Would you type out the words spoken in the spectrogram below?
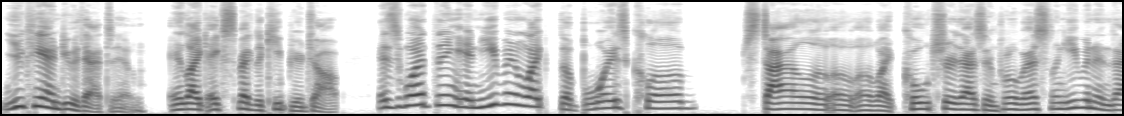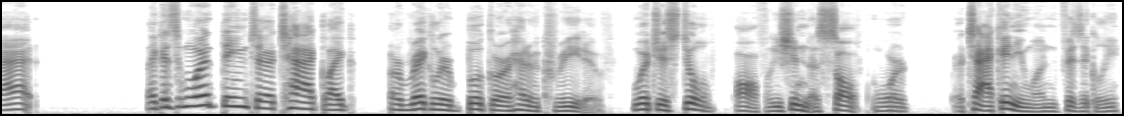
you can't do that to him and like expect to keep your job. It's one thing, and even like the boys' club style of, of, of like culture that's in pro wrestling, even in that, like it's one thing to attack like a regular book or head of creative, which is still awful. You shouldn't assault or attack anyone physically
